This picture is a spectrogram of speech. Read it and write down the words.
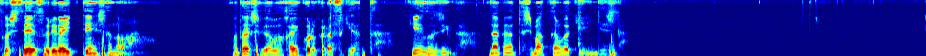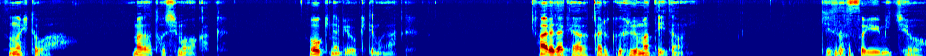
そしてそれが一転したのは、私が若い頃から好きだった芸能人が亡くなってしまったのが原因でした。その人は、まだ年も若く、大きな病気でもなく、あれだけ明るく振る舞っていたのに、自殺という道を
